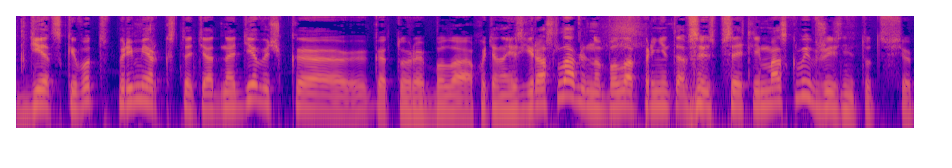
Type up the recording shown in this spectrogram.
детской. Вот пример, кстати, одна девочка, э, которая была, хоть она из Ярославля, но была принята в Союз писателей Москвы, в жизни тут все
